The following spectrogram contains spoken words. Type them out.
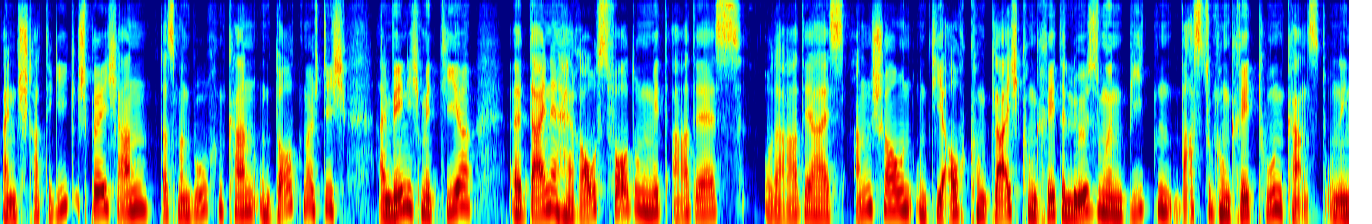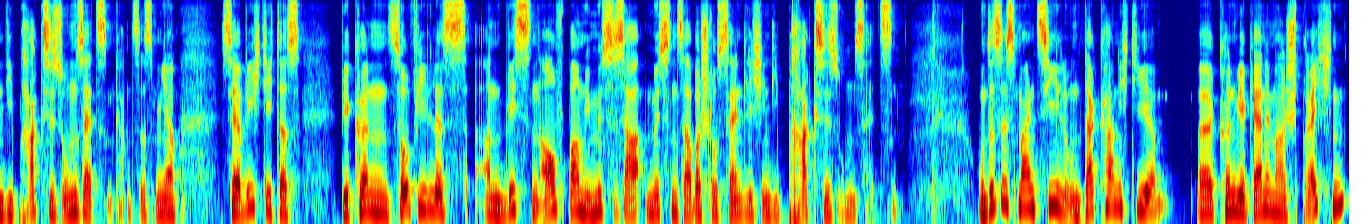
ein Strategiegespräch an, das man buchen kann und dort möchte ich ein wenig mit dir äh, deine Herausforderungen mit ADS oder ADHS anschauen und dir auch gleich konkrete Lösungen bieten, was du konkret tun kannst und in die Praxis umsetzen kannst. Das ist mir sehr wichtig, dass wir können so vieles an Wissen aufbauen, wir müssen es aber schlussendlich in die Praxis umsetzen. Und das ist mein Ziel und da kann ich dir äh, können wir gerne mal sprechen.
